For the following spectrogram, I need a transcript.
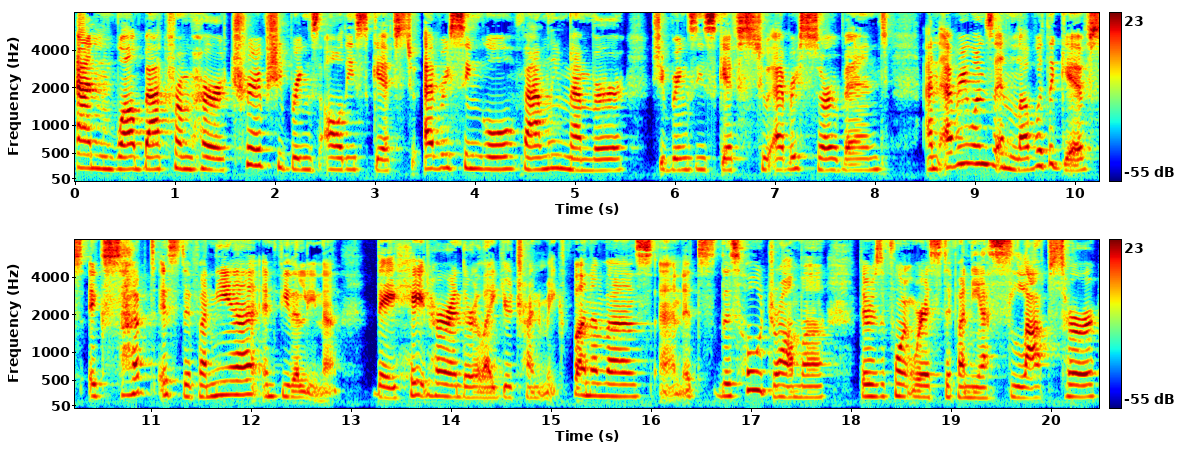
And while back from her trip, she brings all these gifts to every single family member. She brings these gifts to every servant, and everyone's in love with the gifts except Estefania and Fidelina they hate her and they're like, You're trying to make fun of us. And it's this whole drama. There's a point where Stefania slaps her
